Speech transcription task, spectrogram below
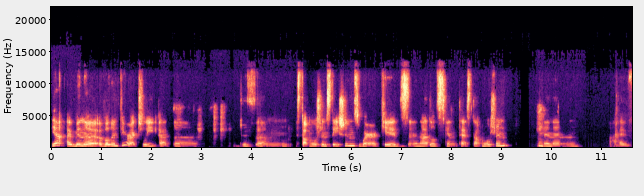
Yeah, I've been a, a volunteer actually at uh, just um, stop motion stations where kids and adults can test stop motion. Mm. And then I've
